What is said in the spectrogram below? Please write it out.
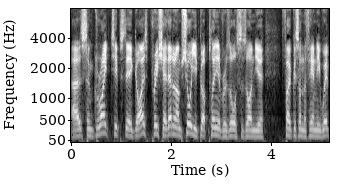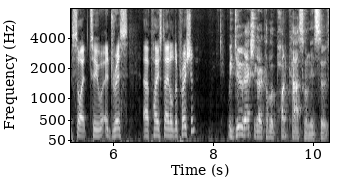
uh, some great tips there, guys. Appreciate that, and I'm sure you've got plenty of resources on your Focus on the Family website to address uh, postnatal depression. We do have actually got a couple of podcasts on this of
